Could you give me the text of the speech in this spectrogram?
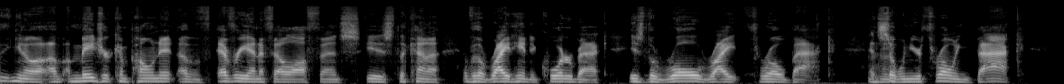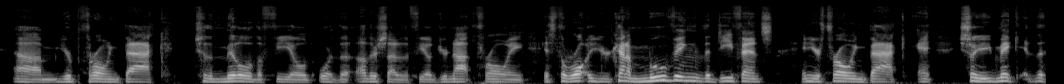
you know, a, a, major component of every NFL offense is the kind of with a right-handed quarterback is the roll right throw back. And mm-hmm. so when you're throwing back, um, you're throwing back to the middle of the field or the other side of the field. You're not throwing. It's the roll. You're kind of moving the defense and you're throwing back, and so you make the,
